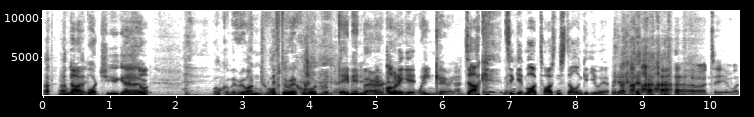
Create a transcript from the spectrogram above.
not. I'm no, going to watch you go. no. Welcome everyone to Off the Record with Damian Barrett. I'm gonna and get- Wayne Carey. Duck to get Mike Tyson style and get you out. Oh, I tell you what.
